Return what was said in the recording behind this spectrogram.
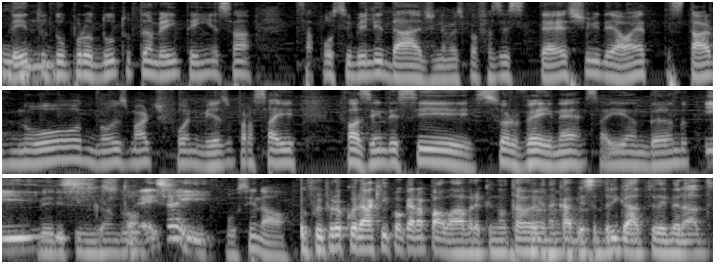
Uhum. Dentro do produto também tem essa, essa possibilidade, né? Mas para fazer esse teste, o ideal é estar no, no smartphone mesmo para sair fazendo esse survey, né? Sair andando, isso, verificando é isso aí. o sinal. Eu fui procurar aqui qual era a palavra que não estava ali na cabeça. Obrigado por ter lembrado.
